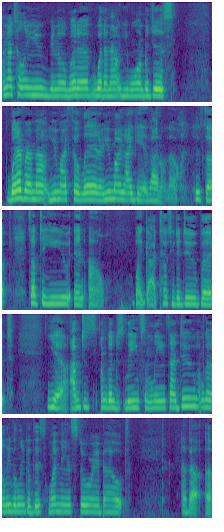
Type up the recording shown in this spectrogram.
I'm not telling you, you know, whatever what amount you want, but just whatever amount you might feel led or you might not give, I don't know. It's up it's up to you and um what God tells you to do, but yeah, I'm just I'm gonna just leave some links. I do. I'm gonna leave a link of this one man's story about about uh,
